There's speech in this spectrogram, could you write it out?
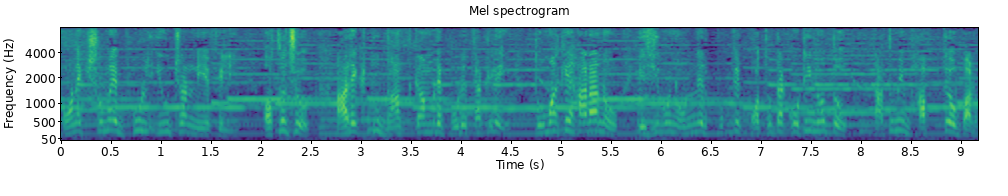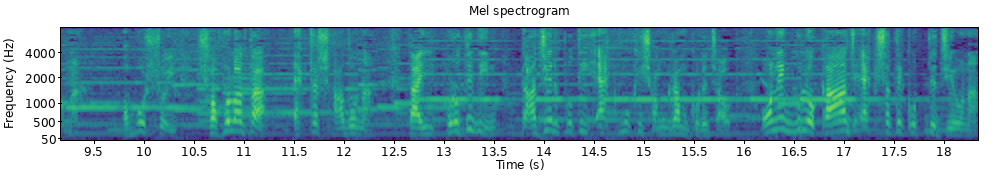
অনেক সময় ভুল ইউটার্ন নিয়ে ফেলি। অথচ আর একটু দাঁত কামড়ে পড়ে থাকলে তোমাকে হারানো, এ জীবন অন্যের পক্ষে কতটা কঠিন হতো, তা তুমি ভাবতেও পারো না। অবশ্যই সফলতা একটা সাধনা। তাই প্রতিদিন কাজের প্রতি একমুখী সংগ্রাম করে যাও। অনেকগুলো কাজ একসাথে করতে যেও না।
